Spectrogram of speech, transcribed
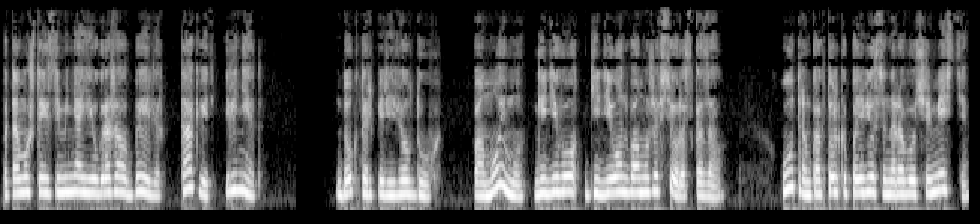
Потому что из-за меня ей угрожал Бейлер, так ведь или нет?» Доктор перевел дух. «По-моему, Гедево... Гедеон вам уже все рассказал. Утром, как только появился на рабочем месте,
